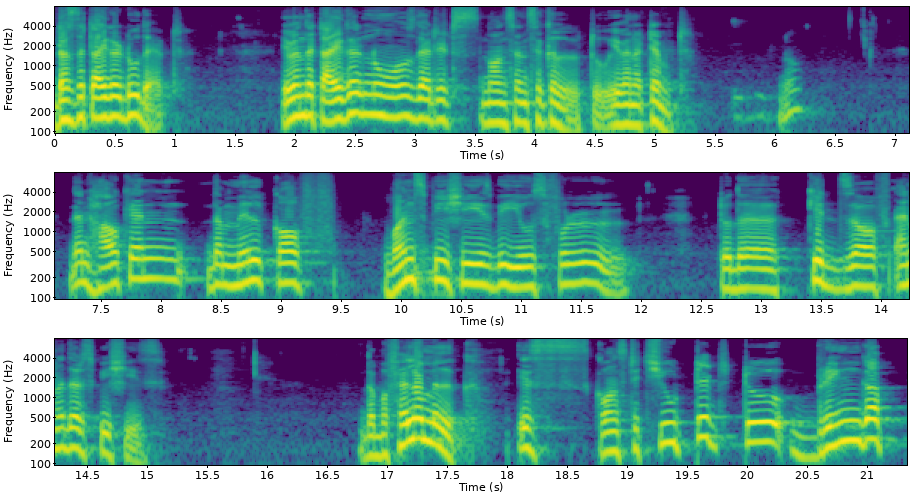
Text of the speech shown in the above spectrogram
Does the tiger do that? Even the tiger knows that it's nonsensical to even attempt. No? Then how can the milk of one species be useful to the kids of another species? The buffalo milk is constituted to bring up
